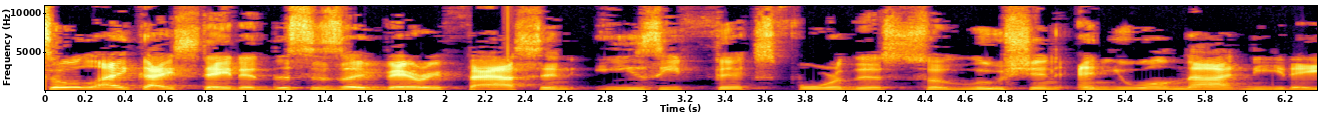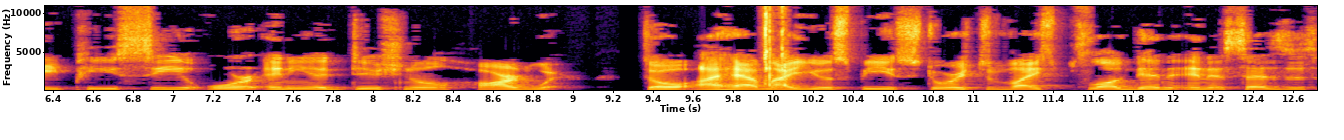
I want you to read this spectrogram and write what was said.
So like I stated, this is a very fast and easy fix for this solution and you will not need a PC or any additional hardware. So I have my USB storage device plugged in and it says it's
